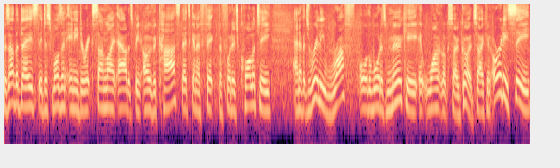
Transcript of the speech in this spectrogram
because other days there just wasn't any direct sunlight out. It's been overcast. That's going to affect the footage quality and if it's really rough or the water's murky, it won't look so good. So I can already see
